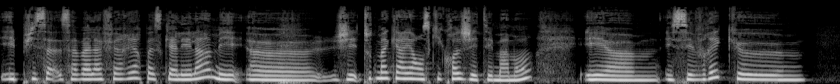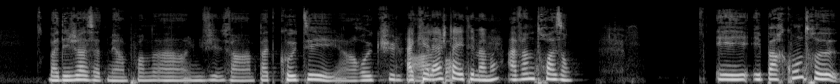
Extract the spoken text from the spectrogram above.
et puis ça, ça va la faire rire parce qu'elle est là, mais j'ai toute ma carrière en ski cross, j'ai été maman et, et c'est vrai que bah déjà ça te met un point, une vie, enfin un pas de côté, un recul. À quel âge t'as été maman? À 23 ans. Et, et, par contre,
